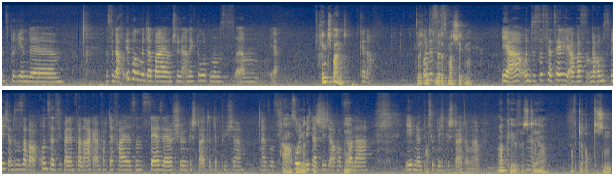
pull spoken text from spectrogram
inspirierende. Es sind auch Übungen mit dabei und schöne Anekdoten und es, ähm, ja, Klingt spannend. genau. Vielleicht Und musst es du mir das mal schicken. Ja, und es ist tatsächlich auch was, warum es mich, und das ist aber auch grundsätzlich bei dem Verlag einfach der Fall, es sind sehr, sehr schön gestaltete Bücher. Also es Ah, so holt mich natürlich auch auf ja. voller Ebene bezüglich Gestaltung ab. Okay, verstehe. Ja. Auf der optischen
